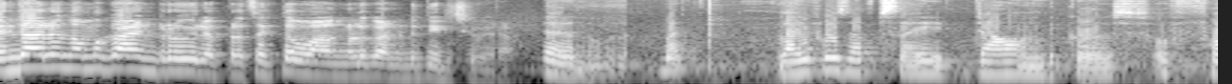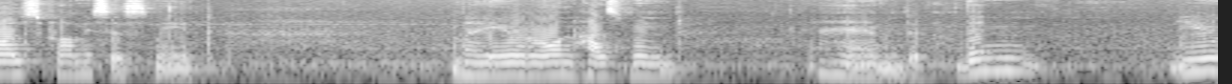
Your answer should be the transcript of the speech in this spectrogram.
എന്തായാലും നമുക്ക് ആ ഇന്റർവ്യൂവിലെ പ്രസക്ത ഭാഗങ്ങൾ കണ്ട് തിരിച്ചു വരാം. Life was upside down because of false promises made. By your own husband and then you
